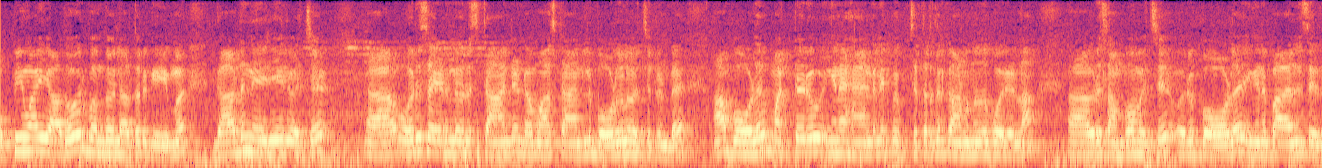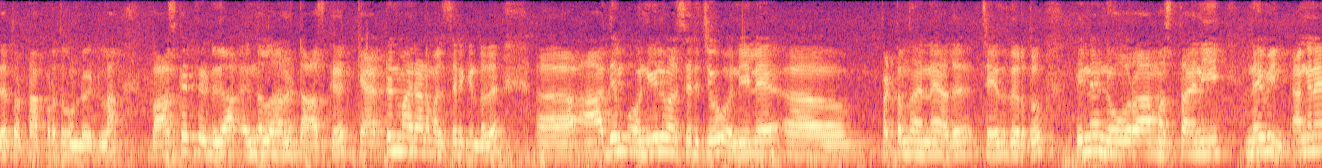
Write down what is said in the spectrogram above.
തൊപ്പിയുമായി യാതൊരു ബന്ധമില്ലാത്തൊരു ഗെയിം ഗാർഡൻ ഏരിയയിൽ വെച്ച് ഒരു സൈഡിൽ ഒരു സ്റ്റാൻഡ് ഉണ്ടാവും ആ സ്റ്റാൻഡിൽ ബോളുകൾ വെച്ചിട്ടുണ്ട്. ആ ബോൾ മറ്റൊരു ഇങ്ങനെ ഹാൻഡിൽ ഇപ്പോൾ ചിത്രത്തിൽ കാണുന്നത് പോലെയുള്ള ഒരു സംഭവം വെച്ച് ഒരു ബോൾ ഇങ്ങനെ ബാലൻസ് ചെയ്ത് തൊട്ടപ്പുറത്ത് കൊണ്ടുപോയിട്ടുള്ള ബാസ്ക്കറ്റിൽ ഇടുക എന്നുള്ളതാണ് ടാസ്ക് ക്യാപ്റ്റന്മാരാണ് മത്സരിക്കേണ്ടത്. ആദ്യം ഒനിയിൽ മത്സരിച്ചു. ഒനിയിൽ പെട്ടെന്ന് തന്നെ അത് ചെയ്തു തീർത്തു. പിന്നെ നൂറ മസ്താനി നെവിൻ അങ്ങനെ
